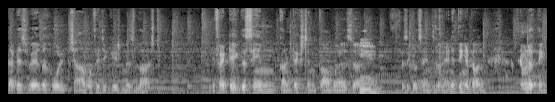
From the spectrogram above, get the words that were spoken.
that is where the whole charm of education is lost if i take the same context in commerce or mm. physical sciences or anything at all, similar thing.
